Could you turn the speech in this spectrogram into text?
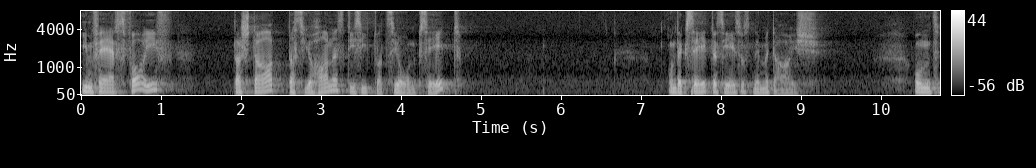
im Vers 5 da steht, dass Johannes die Situation sieht und er sieht, dass Jesus nicht mehr da ist. Und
